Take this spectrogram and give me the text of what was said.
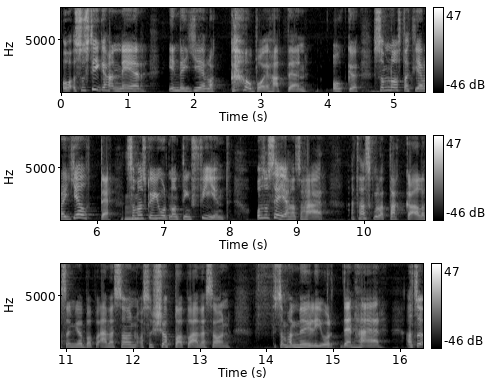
Och så stiger han ner i den där jävla cowboyhatten och eh, som någon slags jävla hjälte, som han skulle ha gjort någonting fint. Och så säger han så här, att han skulle vilja tacka alla som jobbar på Amazon och så shoppar på Amazon, som har möjliggjort den här, alltså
